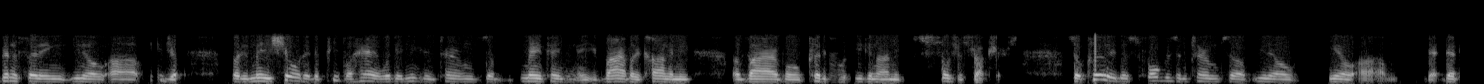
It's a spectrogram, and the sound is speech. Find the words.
benefiting you know uh, Egypt, but it made sure that the people had what they needed in terms of maintaining a viable economy, a viable political, economic, social structures. So clearly, this focus in terms of you know you know um, that that,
